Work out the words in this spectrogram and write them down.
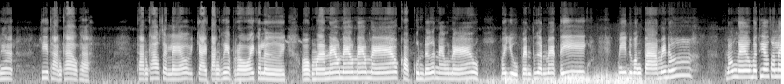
เนี่ย ที่ทานข้าวค่ะ ทานข้าวเสร็จแล้วจ่ายตังค์เรียบร้อยก็เลย ออกมาแนวแนวแนวแนวขอบคุณเด้อแนวแนวมาอยู่เป็นเพื่อนแม่ติ๊กมีดวงตาไหมเนาะน้องแนวมาเที่ยวทะเล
